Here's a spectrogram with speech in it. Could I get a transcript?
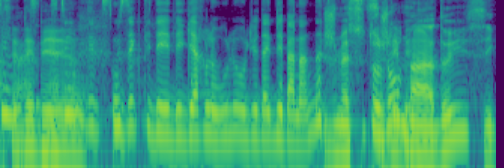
tout, Des petites musiques puis des, des guerlots là, au lieu d'être des bananes. Je me suis toujours débile. demandé, c'est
